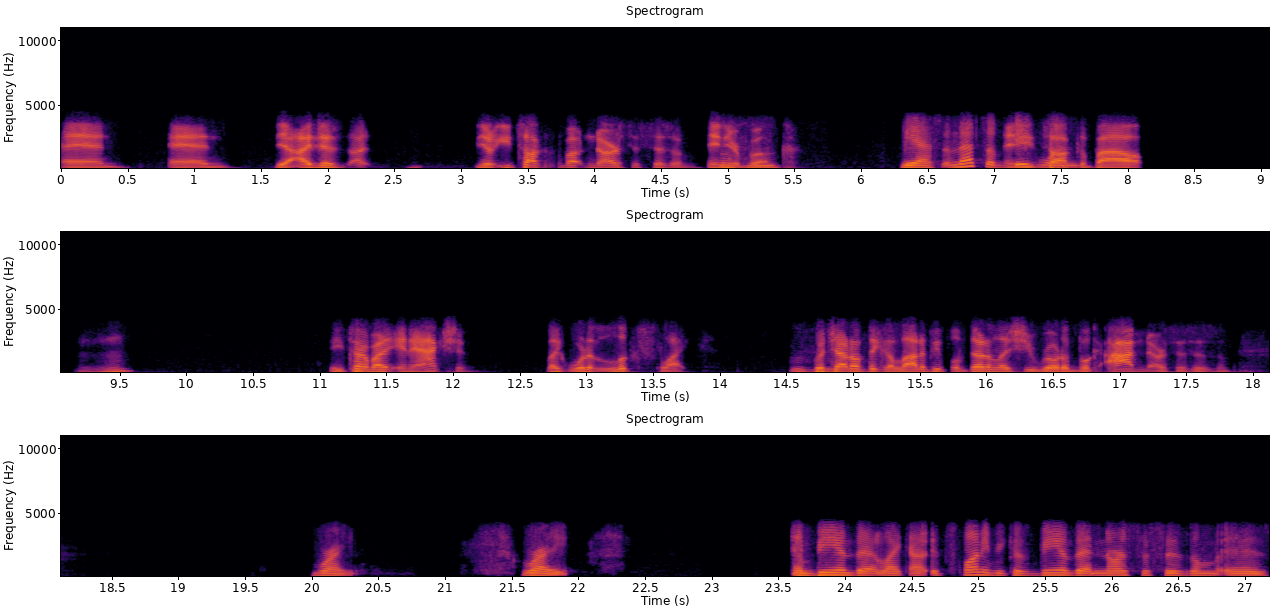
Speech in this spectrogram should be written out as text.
and and yeah, I just I, you know you talk about narcissism in your Mhm. book, yes, and that's a and big you talk one. about hmm you talk about it in action, like what it looks like. Which Mhm. I don't think a lot of people have done unless you wrote a book on narcissism. Right. Right. And being that, like, it's funny because being that narcissism is,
